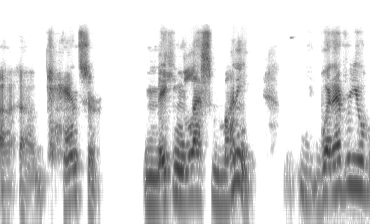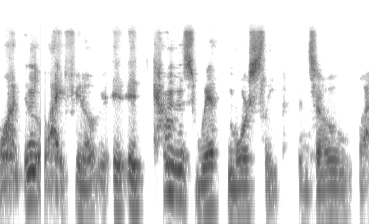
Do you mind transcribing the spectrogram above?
uh, um, cancer, making less money, whatever you want in life, you know, it, it comes with more sleep. And so why,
